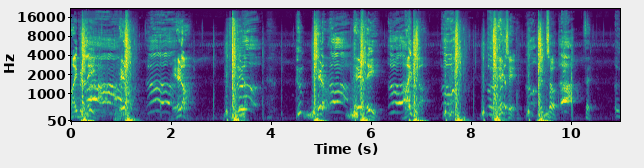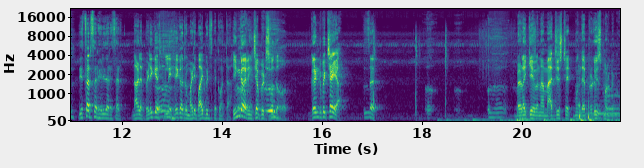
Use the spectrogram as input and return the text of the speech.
ಬಾಯ್ ಬಿಡಲೇ ಹೇಳೋ. ಹೇಳೋ. ಹೇಳೋ. ಸರ್ ನಿತಾರ್ ಸರ್ ಹೇಳಿದ್ದಾರೆ ಸರ್. ನಾಳೆ ಬೆಳಿಗ್ಗೆ ಅಷ್ಟರಲ್ಲಿ ಹೇಗಾದ್ರೂ ಮಾಡಿ ಬಾಯಿ ಬಿಡಿಸ್ಬೇಕು ಅಂತ. ಹಿಂಗ ನಿಜ ಬಿಡಿಸೋದು. ಗಂಡು ಬಿಚ್ಚಯ್ಯ. ಸರ್. ಬೆಳಗ್ಗೆ ಇವನ ಮ್ಯಾಜಿಸ್ಟ್ರೇಟ್ ಮುಂದೆ ಪ್ರೊಡ್ಯೂಸ್ ಮಾಡಬೇಕು.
